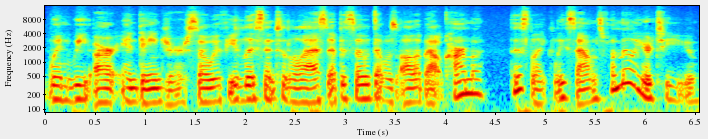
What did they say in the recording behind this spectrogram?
when we are in danger. So if you listen to the last episode that was all about karma, this likely sounds familiar to you.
